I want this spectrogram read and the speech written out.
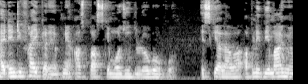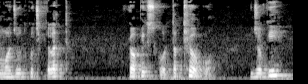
आइडेंटिफाई करें अपने आसपास के मौजूद लोगों को। इसके अलावा अपने दिमाग में मौजूद कुछ गलत टॉपिक्स को, तथ्यों को, जो कि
